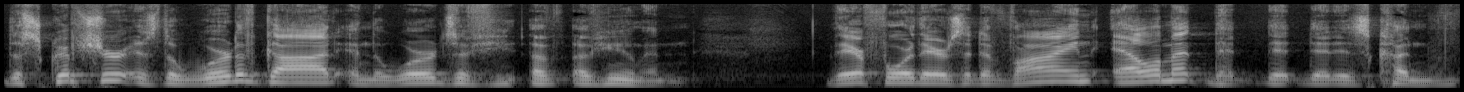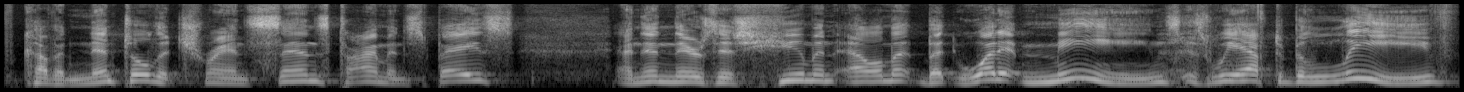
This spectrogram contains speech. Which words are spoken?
The Scripture is the Word of God and the words of, of, of human. Therefore, there's a divine element that, that, that is covenantal, that transcends time and space. And then there's this human element. But what it means is we have to believe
